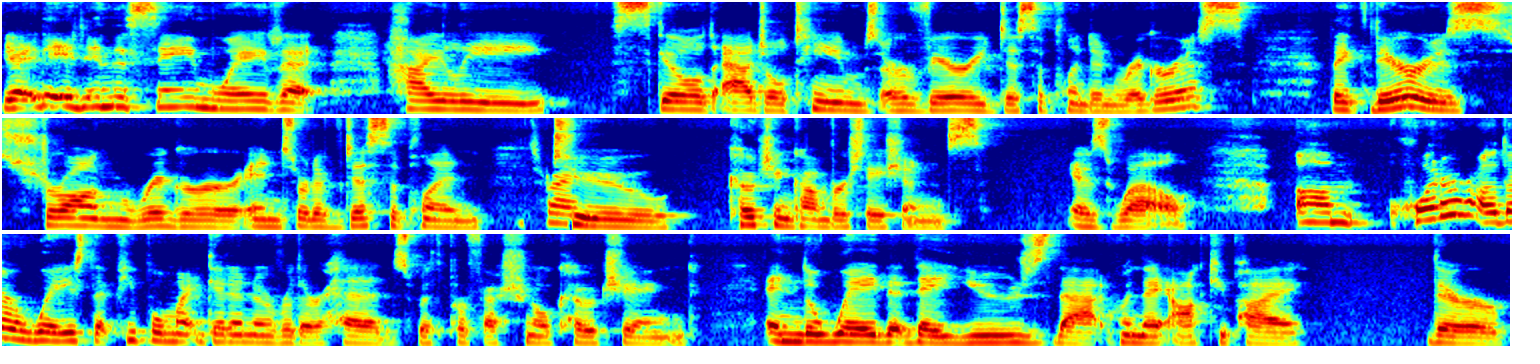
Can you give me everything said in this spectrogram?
Yeah, in the same way that highly skilled agile teams are very disciplined and rigorous, like there is strong rigor and sort of discipline right. to coaching conversations as well. Um, what are other ways that people might get in over their heads with professional coaching and the way that they use that when they occupy their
